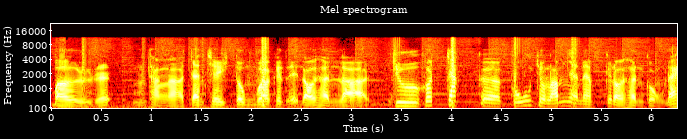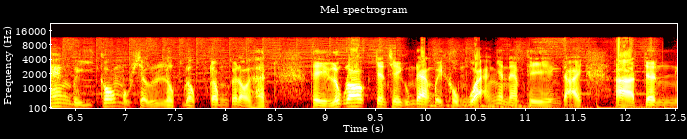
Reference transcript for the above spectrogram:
bờ thằng à, Chelsea tung qua cái đội hình là chưa có chắc ờ, cứu cú cho lắm nha anh em. Cái đội hình còn đang bị có một sự lục đục trong cái đội hình thì lúc đó Chelsea cũng đang bị khủng hoảng nha anh em. Thì hiện tại à, trên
